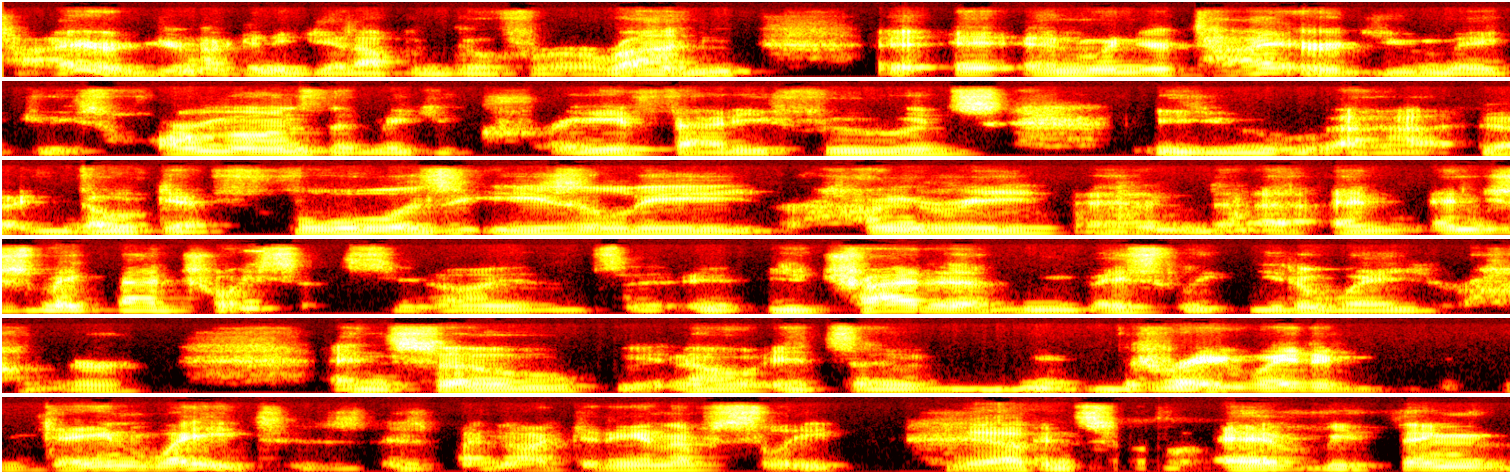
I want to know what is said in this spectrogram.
tired, you're not going to get up and go for a run. And when you're tired, you make these hormones that make you crave fatty foods. You uh, don't get full as easily. You're hungry, and uh, and and you just make bad choices. You know, it, you try to basically eat away your hunger, and so you know it's a great way to gain weight is, is by not getting enough sleep. Yep. And so everything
